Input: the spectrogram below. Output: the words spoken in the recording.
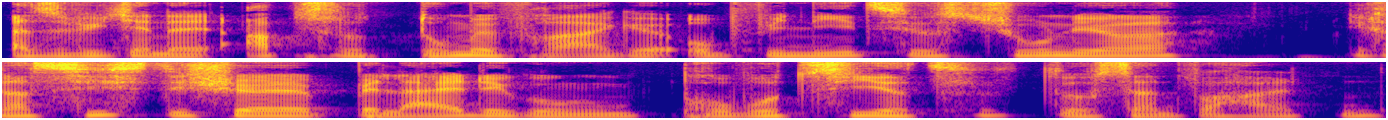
also wirklich eine absolut dumme Frage, ob Vinicius Junior rassistische Beleidigung provoziert durch sein Verhalten.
